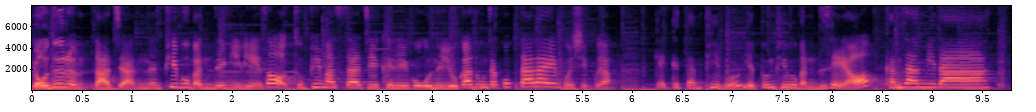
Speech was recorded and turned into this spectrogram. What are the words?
여드름 나지 않는 피부 만들기 위해서 두피 마사지 그리고 오늘 요가 동작 꼭 따라해 보시고요. 깨끗한 피부, 예쁜 피부 만드세요. 감사합니다.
